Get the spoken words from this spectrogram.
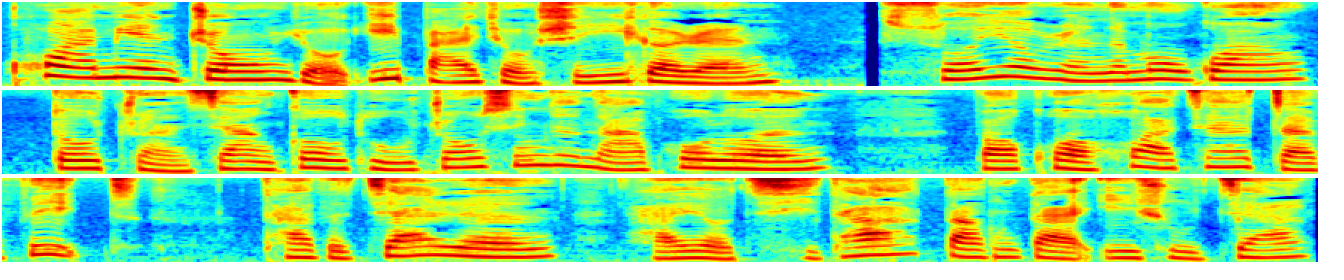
画面中有一百九十一个人。所有人的目光都转向构图中心的拿破仑，包括画家 David、他的家人，还有其他当代艺术家。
